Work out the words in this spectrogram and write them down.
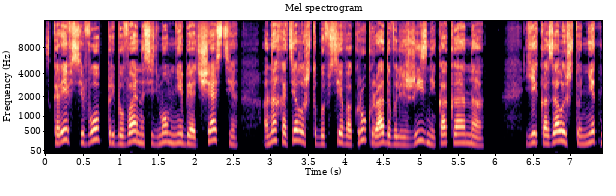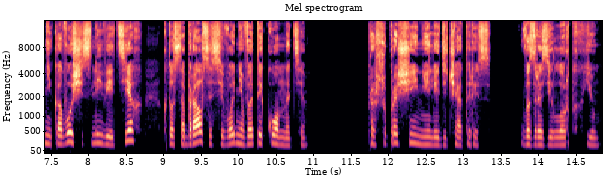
Скорее всего, пребывая на седьмом небе от счастья, она хотела, чтобы все вокруг радовались жизни, как и она. Ей казалось, что нет никого счастливее тех, кто собрался сегодня в этой комнате. «Прошу прощения, леди Чаттерис», — возразил лорд Хью.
